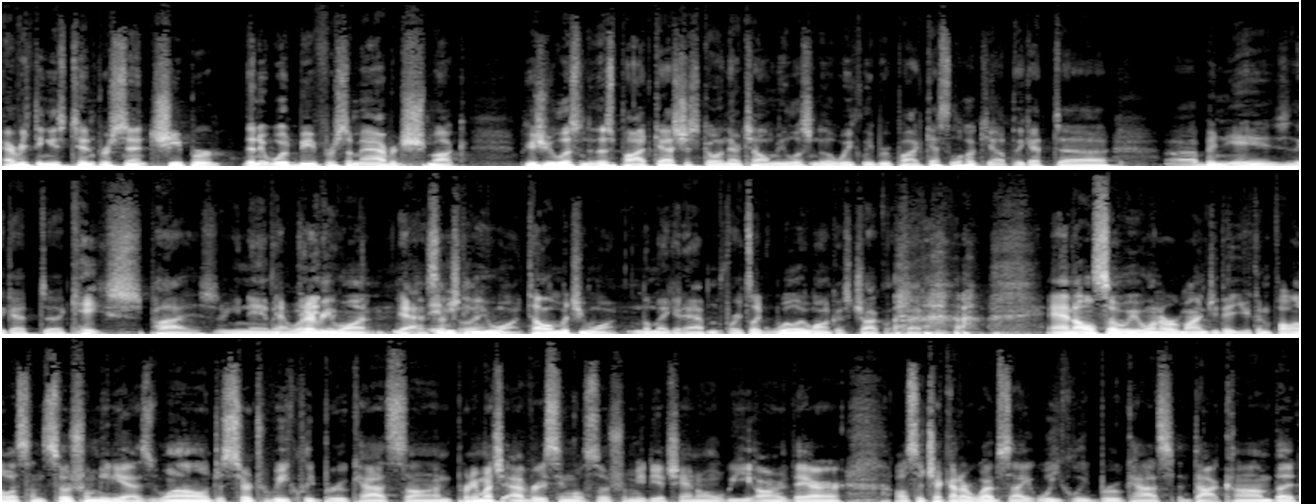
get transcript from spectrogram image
Everything is ten percent cheaper than it would be for some average schmuck. Because you listen to this podcast, just go in there, tell them you listen to the Weekly Brew podcast. They'll hook you up. They got uh, uh, beignets, they got uh, cakes, pies, you name it. Yeah, whatever you want, Yeah, anything you want. Tell them what you want, and they'll make it happen for you. It's like Willy Wonka's chocolate factory. And also, we want to remind you that you can follow us on social media as well. Just search Weekly Brewcast on pretty much every single social media channel. We are there. Also, check out our website, weeklybrewcast.com. But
